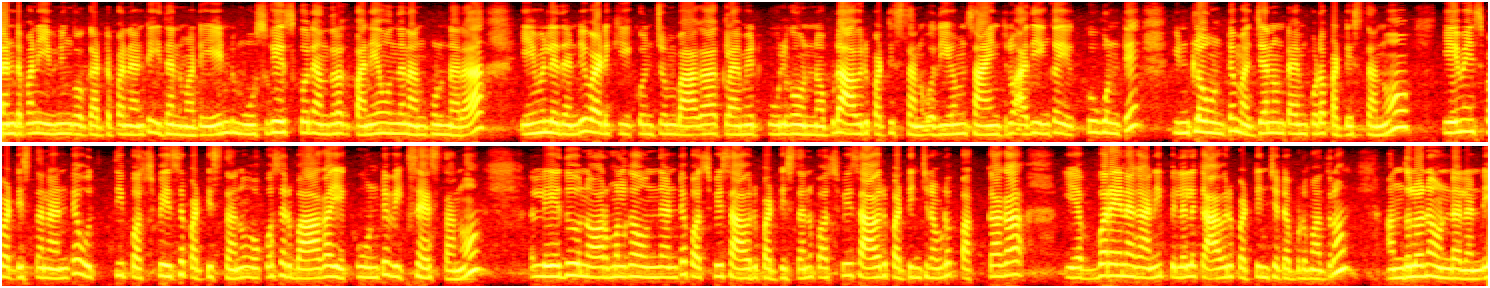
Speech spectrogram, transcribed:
గంట పని ఈవినింగ్ ఒక గంట పని అంటే ఇదనమాట ఏంటి ముసుగేసుకొని అందులో పనే ఉందని అనుకుంటున్నారా? ఏమీ లేదండి. వాడికి కొంచెం బాగా క్లైమేట్ కూల్గా ఉన్నప్పుడు ఆవిరి పట్టిస్తాను. ఉదయం సాయంత్రం అది ఇంకా ఎక్కువగా ఉంటే ఇంట్లో ఉంటే మధ్యాహ్నం టైం కూడా పట్టిస్తాను. ఏమేసి పట్టిస్తానంటే ఉత్తి పసుపు వేసే పట్టిస్తాను. ఒక్కోసారి బాగా ఎక్కువ ఉంటే విక్స్ వేస్తాను. లేదు నార్మల్గా ఉందంటే పసుపు వేసి ఆవిరి పట్టిస్తాను. పసుపు వేసి ఆవిరి పట్టించినప్పుడు పక్కగా ఎవరైనా కానీ పిల్లలకి ఆవిరి పట్టించేటప్పుడు మాత్రం అందులోనే ఉండాలండి.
